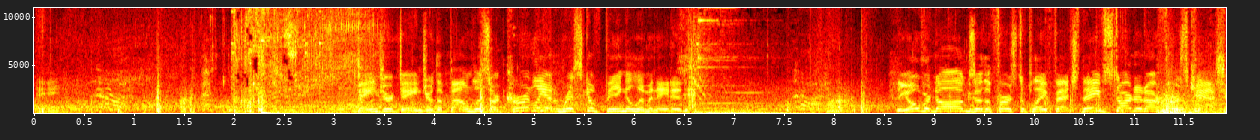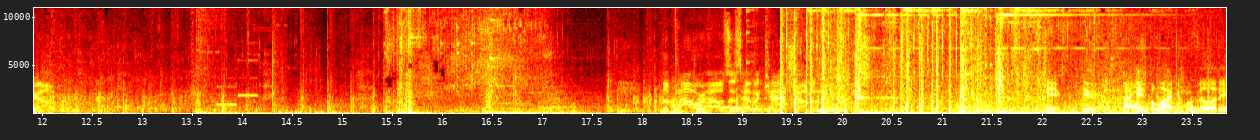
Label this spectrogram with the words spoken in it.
Taking. Danger, danger. The boundless are currently at risk of being eliminated. The overdogs are the first to play fetch. They've started our first cash out. The uh-huh. powerhouses have a cash out in the works. Okay, dude. I hate the lack of mobility.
